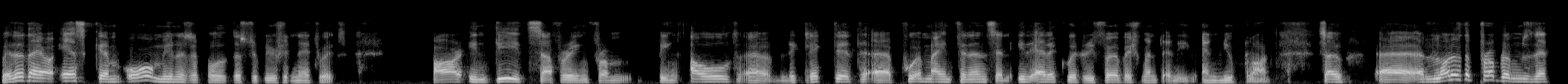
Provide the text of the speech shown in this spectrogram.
whether they are ESCOM or municipal distribution networks, are indeed suffering from being old, uh, neglected, uh, poor maintenance, and inadequate refurbishment and, and new plant. So uh, a lot of the problems that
